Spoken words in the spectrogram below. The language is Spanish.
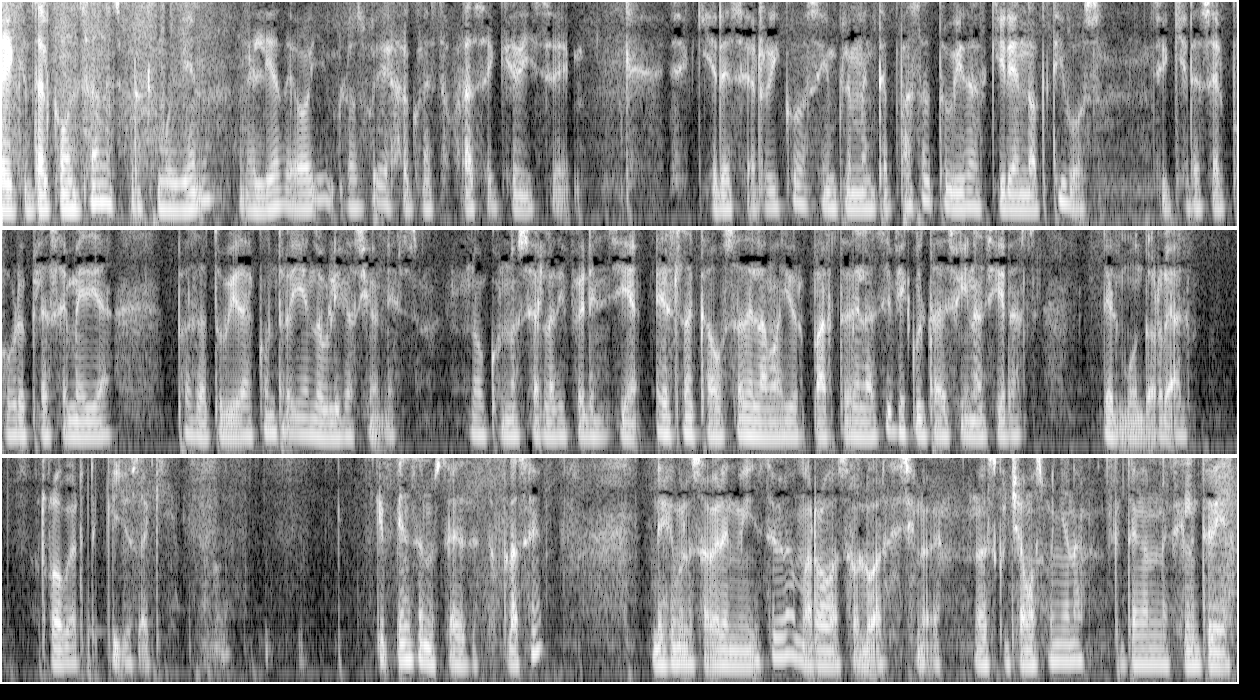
Hey, ¿qué tal? ¿Cómo están? Espero que muy bien. El día de hoy los voy a dejar con esta frase que dice, si quieres ser rico, simplemente pasa tu vida adquiriendo activos. Si quieres ser pobre o clase media, pasa tu vida contrayendo obligaciones. No conocer la diferencia es la causa de la mayor parte de las dificultades financieras del mundo real. Robert Kiyosaki. ¿Qué piensan ustedes de esta frase? Déjenmelo saber en mi Instagram, arroba 19 Nos escuchamos mañana. Que tengan un excelente día.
